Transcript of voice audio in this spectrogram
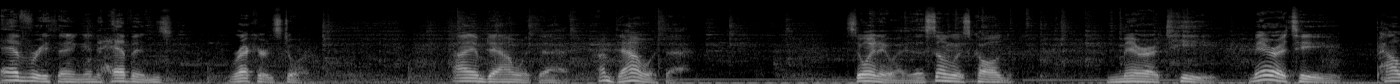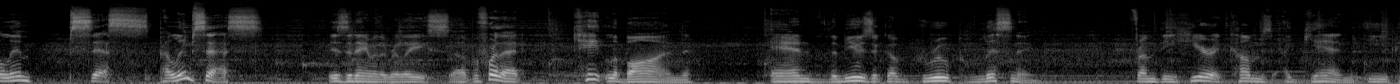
everything in heaven's record store. I am down with that. I'm down with that. So, anyway, the song was called Maratea. Maratea, Palimpsest. Palimpsest is the name of the release. Uh, before that, Cate Le Bon and the music of group listening from the Here It Comes Again EP,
